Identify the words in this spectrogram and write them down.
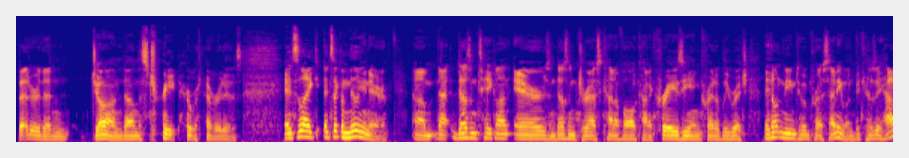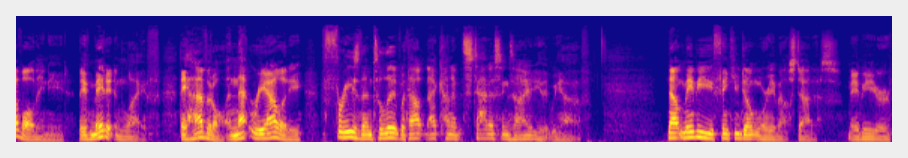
better than John down the street or whatever it is. It's like it's like a millionaire um, that doesn't take on airs and doesn't dress kind of all kind of crazy, incredibly rich. They don't need to impress anyone because they have all they need. They've made it in life. They have it all, and that reality frees them to live without that kind of status anxiety that we have. Now, maybe you think you don't worry about status. Maybe you're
